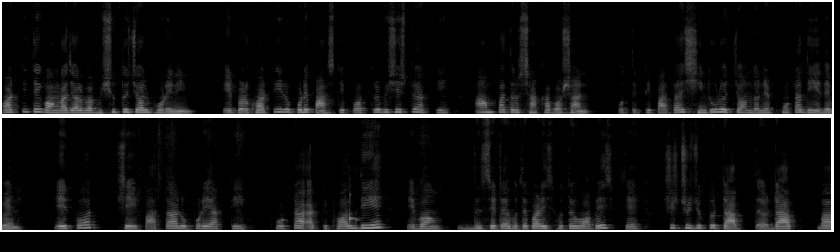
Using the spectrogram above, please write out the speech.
ঘরটিতে গঙ্গা জল বা বিশুদ্ধ জল ভরে নিন। এরপর ঘরটির উপরে পাঁচটি পত্র বিশিষ্ট একটি আম পাতার শাখা বসান। প্রত্যেকটি পাতায় সিঁদুর ও চন্দনের ফোঁটা দিয়ে দেবেন। এরপর সেই পাতার উপরে একটি ফোঁটা, একটি ফল দিয়ে এবং সেটা হতে পারে হতে হবে যে শিষ্যযুক্ত ডাব ডাব বা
